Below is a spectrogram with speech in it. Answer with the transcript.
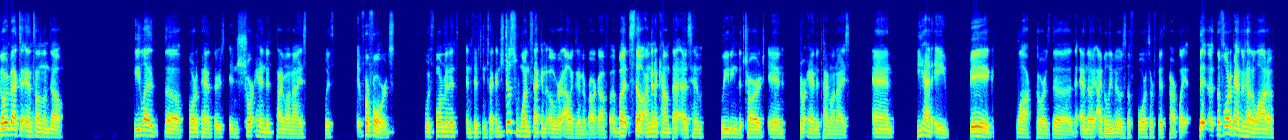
Going back to Anton Lundell, he led the Florida Panthers in shorthanded time on ice with for forwards with four minutes and 15 seconds, just one second over Alexander Barkov. Uh, But still, I'm going to count that as him leading the charge in shorthanded time on ice. And he had a big block towards the, the end. Of, I believe it was the fourth or fifth power play. The, uh, the Florida Panthers had a lot of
